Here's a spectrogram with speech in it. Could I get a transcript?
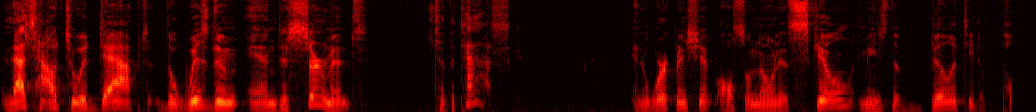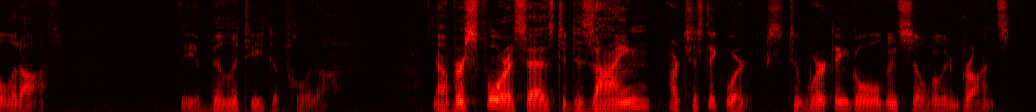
And that's how to adapt the wisdom and discernment to the task. And workmanship, also known as skill, means the ability to pull it off. The ability to pull it off. Now, verse 4 it says, to design artistic works, to work in gold and silver and bronze,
